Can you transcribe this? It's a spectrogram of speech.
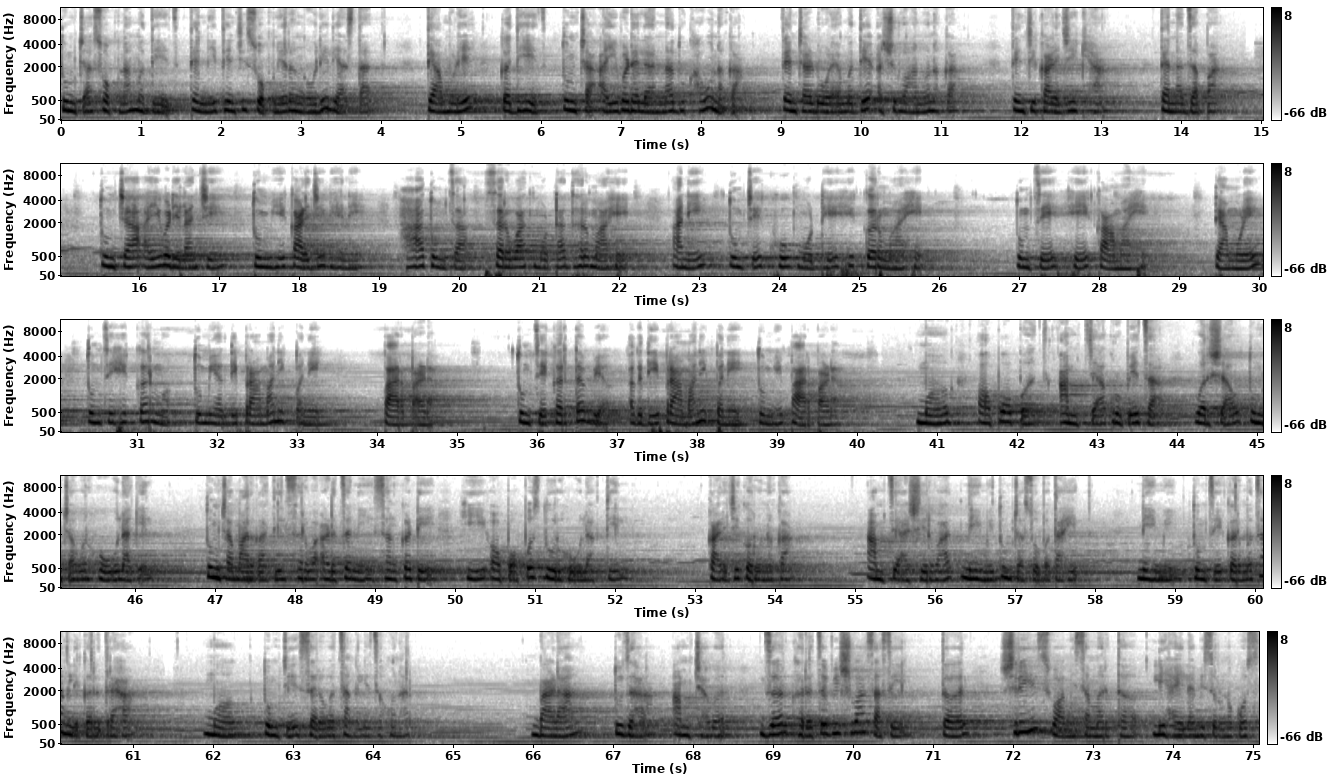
तुमच्या स्वप्नामध्येच त्यांनी त्यांची स्वप्ने रंगवलेली असतात. त्यामुळे कधीच तुमच्या आईवडिलांना दुखावू नका. त्यांच्या डोळ्यामध्ये अश्रू आणू नका. त्यांची काळजी घ्या. त्यांना जपा. तुमच्या आईवडिलांची तुम्ही काळजी घेणे हा तुमचा सर्वात मोठा धर्म आहे आणि तुमचे खूप मोठे हे कर्म आहे. तुमचे हे काम आहे. त्यामुळे तुमचे हे कर्म तुम्ही अगदी प्रामाणिकपणे पार पाडा. तुमचे कर्तव्य अगदी प्रामाणिकपणे तुम्ही पार पाडा. मग आपोआपच आमच्या कृपेचा वर्षाव तुमच्यावर होऊ लागेल. तुमच्या मार्गातील सर्व अडचणी संकटे ही आपोआपच दूर होऊ लागतील. काळजी करू नका. आमचे आशीर्वाद नेहमी तुमच्यासोबत आहेत. नेहमी तुमचे कर्म चांगले करत राहा. मग तुमचे सर्व चांगलेच होणार. बाळा तुझा आमच्यावर जर खरंच विश्वास असेल तर श्री स्वामी समर्थ लिहायला विसरू नकोस.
